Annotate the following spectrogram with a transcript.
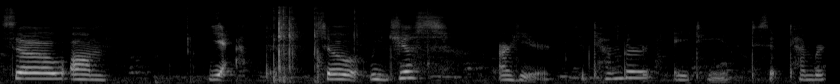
So, um, yeah. So we just are here, September 18th to September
